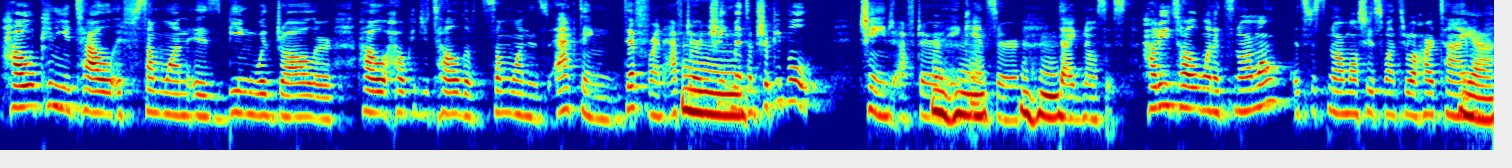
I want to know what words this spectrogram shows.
How can you tell if someone is being withdrawal or how, how could you tell that someone is acting different after a treatment? I'm sure people change after a cancer diagnosis. How do you tell when it's normal? It's just normal. She just went through a hard time. Yeah.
